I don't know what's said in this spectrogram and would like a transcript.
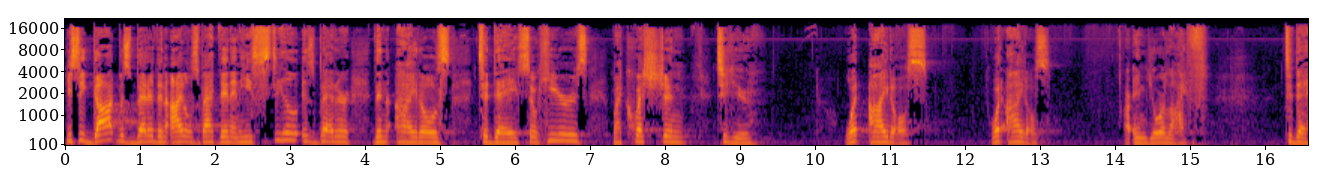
You see, God was better than idols back then, and He still is better than idols today. So here's my question to you What idols, what idols are in your life today?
